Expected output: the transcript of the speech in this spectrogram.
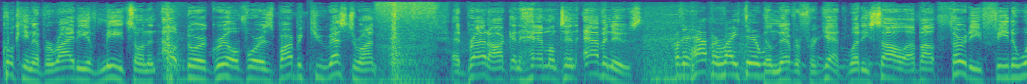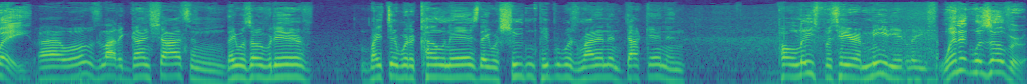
cooking a variety of meats on an outdoor grill for his barbecue restaurant at Braddock and Hamilton Avenues. Because it happened right there. He'll never forget what he saw about 30 feet away. Uh, well, it was a lot of gunshots, and they was over there, right there where the cone is. They were shooting. People was running and ducking, and police was here immediately. When it was over,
